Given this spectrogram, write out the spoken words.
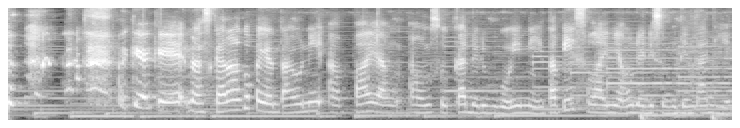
Oke oke. Nah sekarang aku pengen tahu nih apa yang Aum suka dari buku ini. Tapi selain yang udah disebutin tadi ya.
